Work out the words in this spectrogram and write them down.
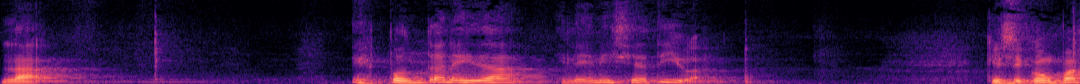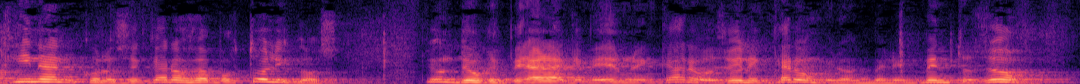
La espontaneidad y la iniciativa, que se compaginan con los encargos apostólicos. Yo no tengo que esperar a que me den un encargo, yo el encargo me lo, me lo invento yo,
